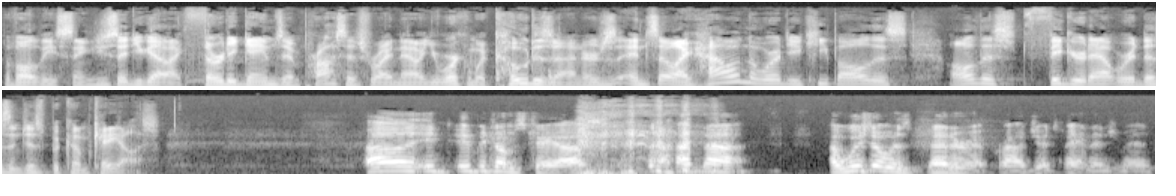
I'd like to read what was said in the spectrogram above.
of all these things? You said you got like 30 games in process right now. You're working with co-designers, and so like, how in the world do you keep all this all this figured out where it doesn't just become chaos? Uh, it it becomes chaos. I'm not. I wish I was better at project management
